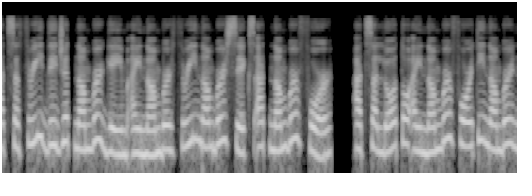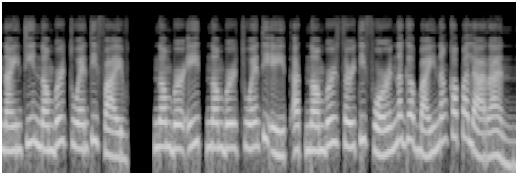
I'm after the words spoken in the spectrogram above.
at sa three-digit number game ay number 3, number 6 at number 4, at sa loto ay number 40, number 19, number 25, number 8, number 28 at number 34 na ng kapalaran.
